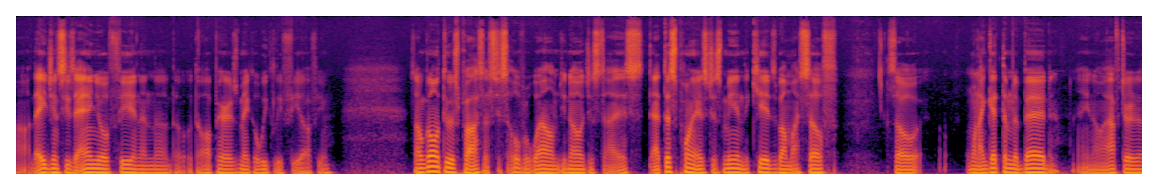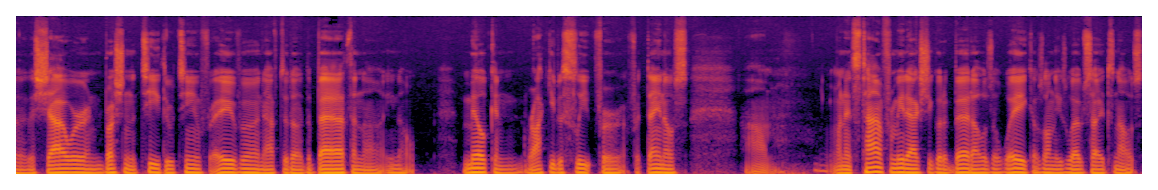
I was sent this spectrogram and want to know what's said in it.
Uh, the agency's an annual fee, and then the, the, the au pairs make a weekly fee off you. So I'm going through this process, just overwhelmed. You know, just uh, it's, at this point, it's just me and the kids by myself. So when I get them to bed, you know, after the, the shower and brushing the teeth routine for Ava, and after the the bath and uh, you know, milk and rock you to sleep for for Thanos. Um, when it's time for me to actually go to bed, I was awake. I was on these websites and I was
